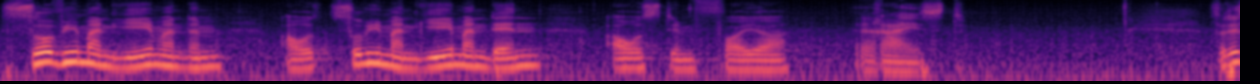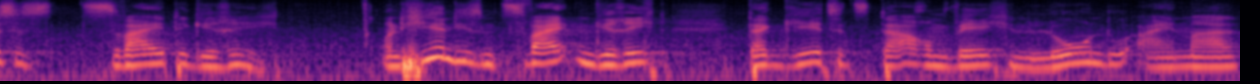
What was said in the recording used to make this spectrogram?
so wie man jemandem aus, so wie man jemanden aus dem Feuer reißt. So, das ist das zweite Gericht. Und hier in diesem zweiten Gericht, da geht es jetzt darum, welchen Lohn du einmal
